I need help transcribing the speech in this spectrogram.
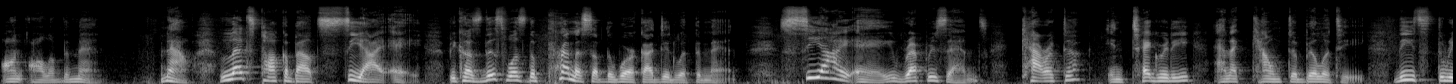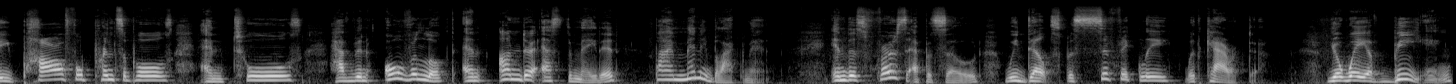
on all of the men. Now, let's talk about CIA because this was the premise of the work I did with the men. CIA represents character, integrity, and accountability. These three powerful principles and tools have been overlooked and underestimated by many black men. In this first episode, we dealt specifically with character, your way of being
